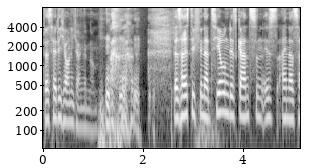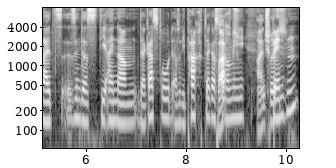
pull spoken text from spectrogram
Das hätte ich auch nicht angenommen. das heißt, die Finanzierung des Ganzen ist einerseits sind das die Einnahmen der Gastro, also die Pacht der Gastronomie, Pacht, Spenden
